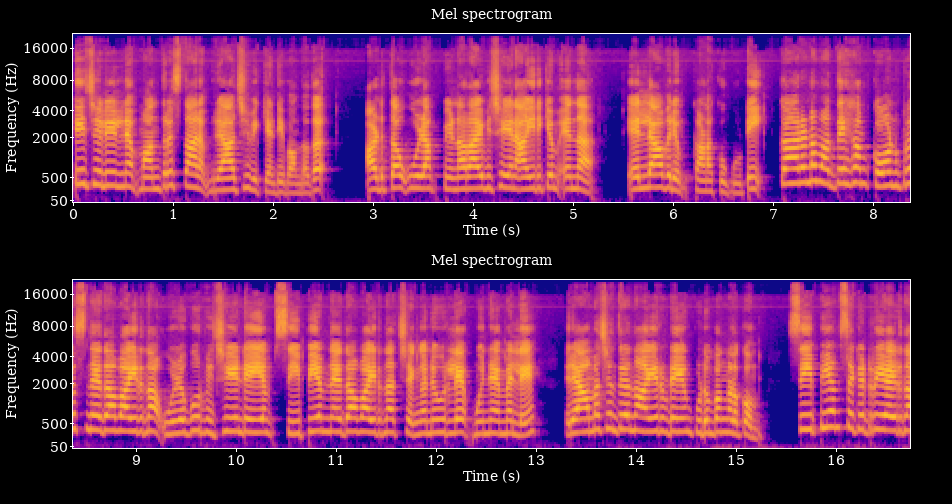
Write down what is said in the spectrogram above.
ടി ജലീലിന് മന്ത്രിസ്ഥാനം രാജിവെക്കേണ്ടി വന്നത്. അടുത്ത ഊഴം പിണറായി വിജയൻ ആയിരിക്കും എന്ന് എല്ലാവരും കണക്കുകൂട്ടി. കാരണം അദ്ദേഹം കോൺഗ്രസ് നേതാവായിരുന്ന ഉഴവൂർ വിജയന്റെയും സി പി എം നേതാവായിരുന്ന ചെങ്ങന്നൂരിലെ മുൻ എം എൽ എ രാമചന്ദ്രൻ നായരുടെയും കുടുംബങ്ങൾക്കും സി പി എം സെക്രട്ടറിയായിരുന്ന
